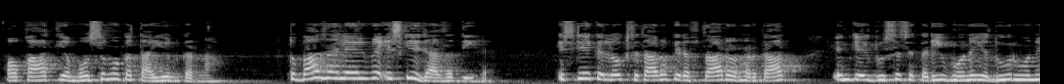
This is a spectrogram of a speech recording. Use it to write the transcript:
اوقات یا موسموں کا تعین کرنا۔ تو بعض اہل علم نے اس کی اجازت دی ہے۔ اس لیے کہ لوگ ستاروں کی رفتار اور حرکات ان کے ایک دوسرے سے قریب ہونے یا دور ہونے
